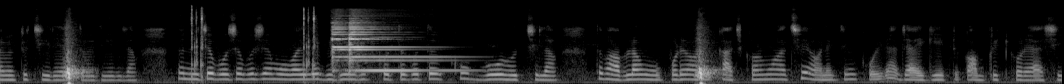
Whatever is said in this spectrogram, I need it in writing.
আমি একটু চিড়ে আর দই দিয়ে দিলাম। তো নিচে বসে বসে মোবাইলে ভিডিও এডিট করতে করতে খুব বোর হচ্ছিলাম। তো ভাবলাম উপরে অনেক কাজকর্ম আছে অনেক দিন করি না, যাই গিয়ে একটু কমপ্লিট করে আসি।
